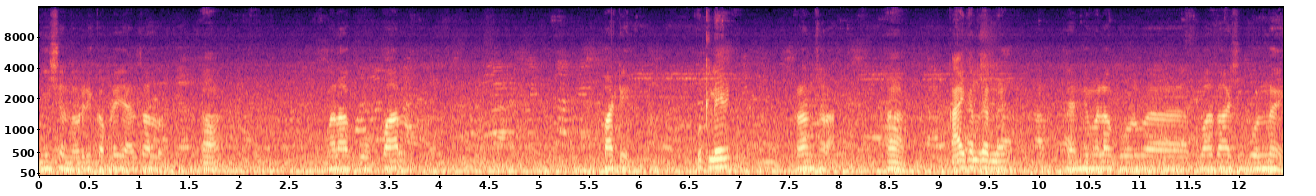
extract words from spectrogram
मी शनिवारी कपडे घ्यायला चाललो हां. मला गोपाल पाटील. कुठले? रणथरा हां. काय केलं त्यांना? त्यांनी मला गोड वाद अशी बोलणं आहे.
